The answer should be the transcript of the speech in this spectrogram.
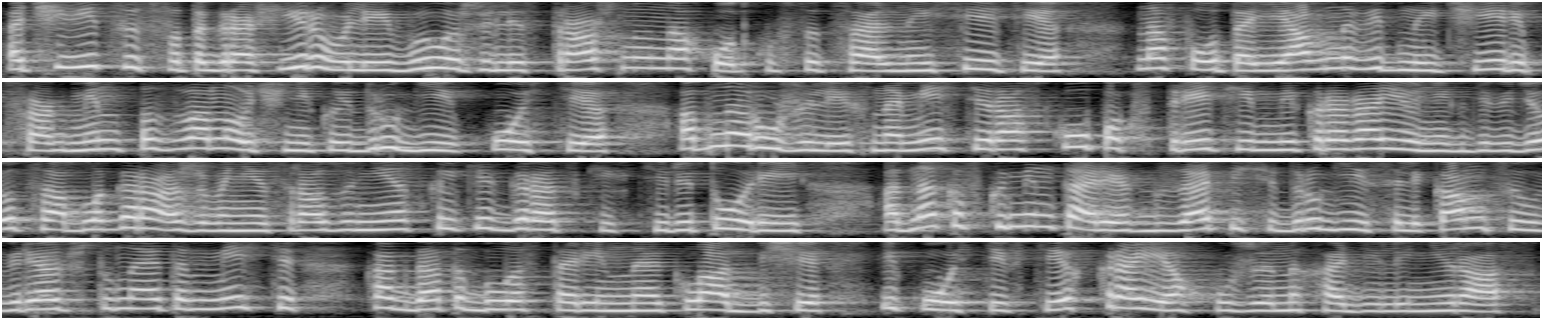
Очевидцы сфотографировали и выложили страшную находку в социальные сети. На фото явно видны череп, фрагмент позвоночника и другие кости. Обнаружили их на месте раскопок в третьем микрорайоне, где ведется облагораживание сразу нескольких городских территорий. Однако в комментариях к записи другие соликамцы уверяют, что на этом месте когда-то было старинное кладбище, и кости в тех краях уже находили не раз.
